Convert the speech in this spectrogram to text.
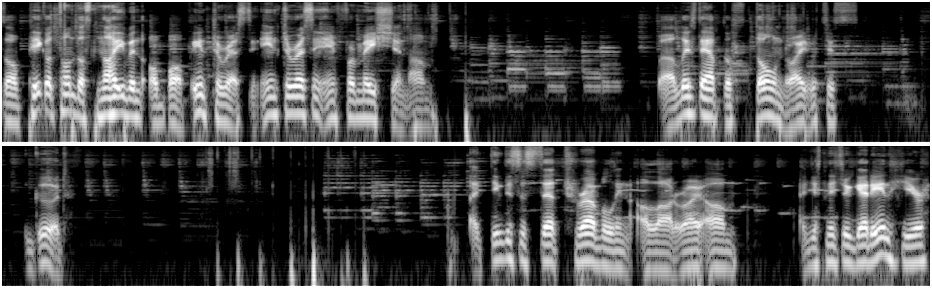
So Picoton does not even above. Interesting. Interesting information. Um at least they have the stone, right? Which is good. I think this is set traveling a lot, right? Um, I just need to get in here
